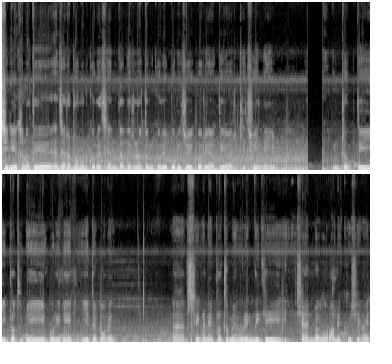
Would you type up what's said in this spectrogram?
চিড়িয়াখানাতে যারা ভ্রমণ করেছেন, তাদের নতুন করে পরিচয় করে দেওয়ার কিছুই নেই। ঢুকতেই প্রথমেই হরিণের ইয়েতে পড়ে। আর সেখানে প্রথমে হরিণ দেখেই শায়নবাবু অনেক খুশি হয়।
